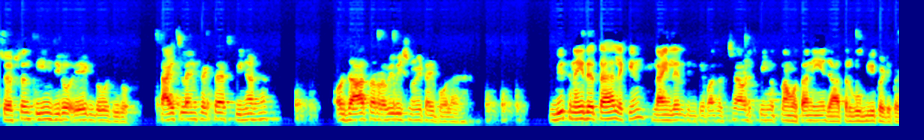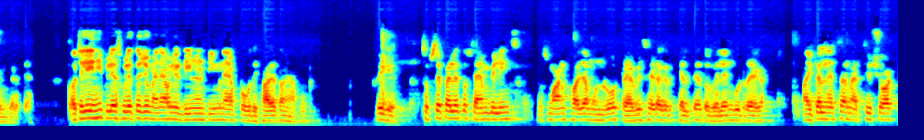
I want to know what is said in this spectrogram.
स्वेप्सन तीन, ज़ीरो, एक, दो, ज़ीरो। टाइट लाइन फेंकता है स्पिनर है। और ज़्यादातर रवि बिश्नोई टाइप बॉलर है। विथ नहीं देता है, लेकिन लाइन लेंथ इनके पास अच्छा है और स्पिन उतना होता नहीं है। ज़्यादातर गूगली पर डिपेंड करते हैं। और चलिए इन्हीं प्लेयर्स को लेते जो मैंने अपनी ड्रीम टीम ने आपको दिखा देता हूँ यहाँ पे। देखिए, सबसे पहले तो Sam Billings Usman Khawaja Munro Travis Head अगर खेलते हैं तो वेल गुड रहेगा। माइकल नेसर मैथ्यू शॉट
